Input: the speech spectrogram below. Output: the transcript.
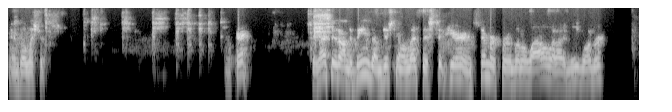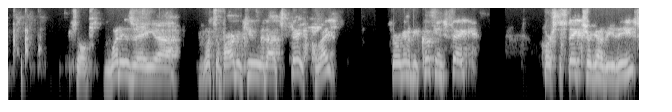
and delicious. Okay, so that's it on the beans. I'm just going to let this sit here and simmer for a little while while I move over. So, what is a uh, what's a barbecue without steak, right? So we're going to be cooking steak. Of course, the steaks are going to be these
